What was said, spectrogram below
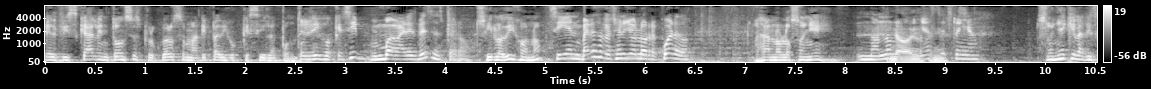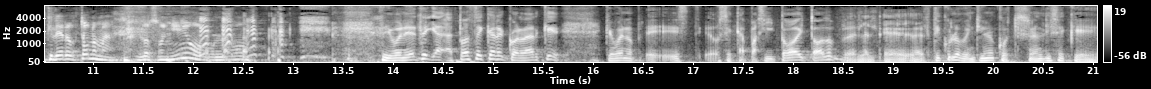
el fiscal entonces procurador Samaripa dijo que sí la Pues pondría. dijo que sí, varias veces, pero Sí lo dijo, ¿no? sí, en varias ocasiones yo lo recuerdo. O sea, no lo soñé. No, no, No, lo soñaste. Toño. Soñé que la fiscalía era autónoma. ¿Lo soñé o no? Sí, bueno, esto ya- a todos hay que recordar que, que bueno, eh, este, se capacitó y todo. El, el- el artículo 21 constitucional dice que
